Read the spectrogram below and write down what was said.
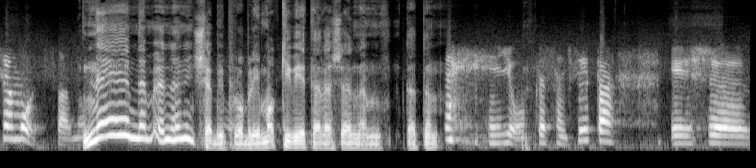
sem moccanok. Nem, nem, önnel nincs semmi jó. probléma, kivételesen nem. Tehát nem. jó, köszönöm szépen. És uh,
